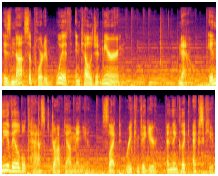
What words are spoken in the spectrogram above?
is not supported with intelligent mirroring. Now, in the available tasks drop-down menu, select Reconfigure and then click Execute.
